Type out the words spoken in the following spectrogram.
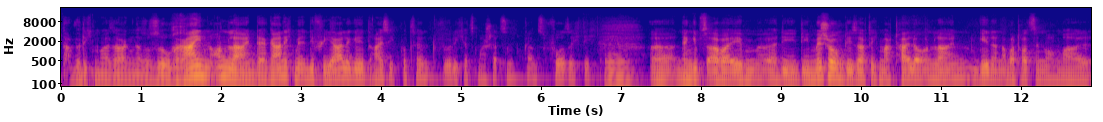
da würde ich mal sagen, also so rein online, der gar nicht mehr in die Filiale geht, 30 Prozent würde ich jetzt mal schätzen, ganz vorsichtig. Mhm. Äh, dann gibt es aber eben äh, die, die Mischung, die sagt, ich mache Teile online, gehe dann aber trotzdem nochmal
